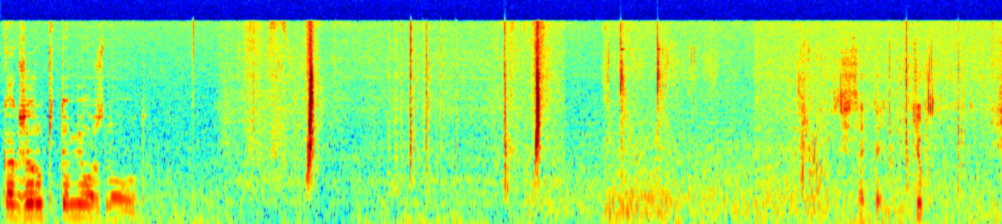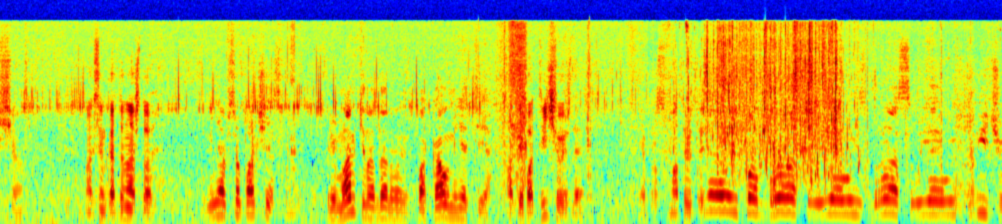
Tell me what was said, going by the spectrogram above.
Ох, как же руки-то мерзнут. Сейчас опять будем тюк. И все. Максимка, а ты на что? У меня все по-честному. Приманки на данный момент пока у меня те. А ты подтвичиваешь, да? Я просто смотрю, ты... Я его и подбрасываю, я его и сбрасываю, я его и твичу.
